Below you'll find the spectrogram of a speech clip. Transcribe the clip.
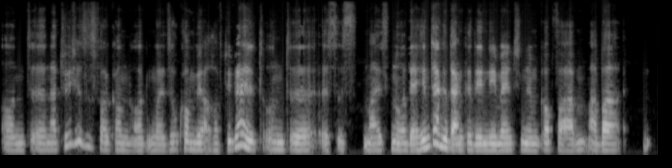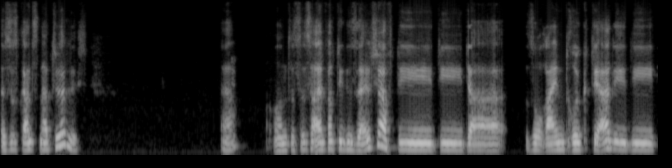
Und äh, natürlich ist es vollkommen in Ordnung, weil so kommen wir auch auf die Welt. Und äh, es ist meist nur der Hintergedanke, den die Menschen im Kopf haben. Aber es ist ganz natürlich. Ja. Und es ist einfach die Gesellschaft, die, die da so reindrückt, ja, die, die,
